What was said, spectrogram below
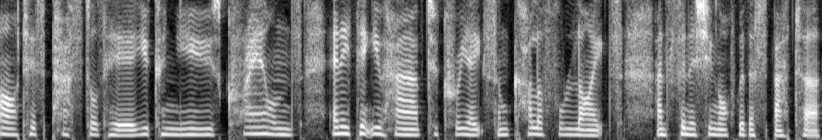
artist pastels here. You can use crayons, anything you have to create some colourful lights and finishing off with a spatter.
